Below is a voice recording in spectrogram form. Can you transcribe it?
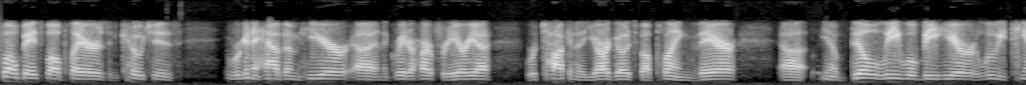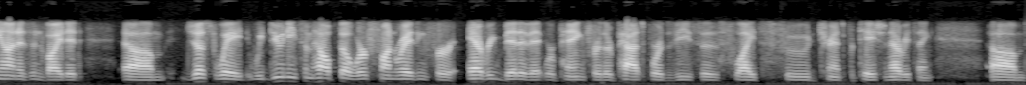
12 baseball players and coaches. We're going to have them here uh, in the greater Hartford area. We're talking to the Yard Goats about playing there. Uh, you know, Bill Lee will be here. Louis Tiant is invited. Um, just wait. We do need some help, though. We're fundraising for every bit of it. We're paying for their passports, visas, flights, food, transportation, everything. Um,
